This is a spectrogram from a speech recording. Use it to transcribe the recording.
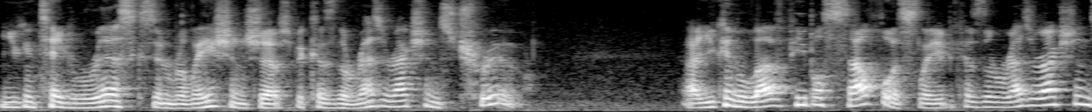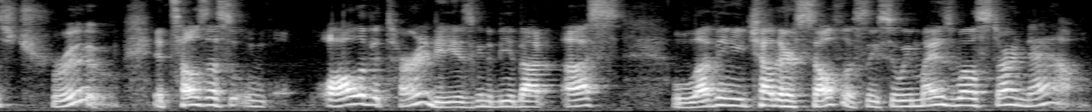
You can take risks in relationships because the resurrection's true. Uh, you can love people selflessly because the resurrection's true. It tells us all of eternity is going to be about us loving each other selflessly, so we might as well start now.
